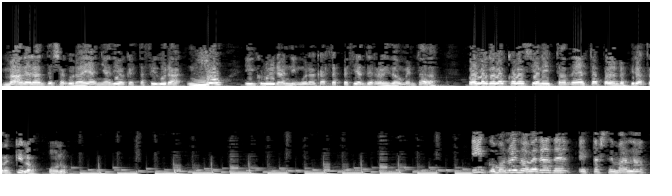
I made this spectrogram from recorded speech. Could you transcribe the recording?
Más adelante Sakurai añadió que estas figuras no incluirán ninguna carta especial de realidad aumentada, por lo que los coleccionistas de estas pueden respirar tranquilos, ¿o no? Y como no hay novedades esta semana,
